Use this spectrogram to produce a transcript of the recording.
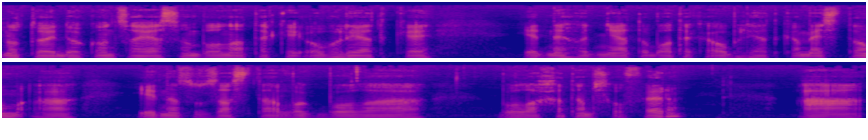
No to je dokonca, ja som bol na takej obhliadke jedného dňa, to bola taká obhliadka mestom a jedna zo zastávok bola, bola Chatam Sofer a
